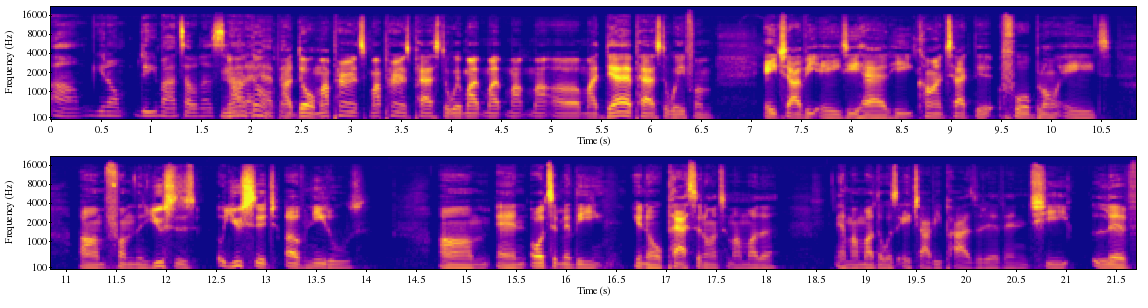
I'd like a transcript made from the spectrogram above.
Um, you know, do you mind telling us No, how I that don't. happened? I don't. My parents, my parents passed away. My my my my uh my dad passed away from HIV AIDS. He had he contacted full blown AIDS um from the uses usage of needles. Um and ultimately, you know, passed it on to my mother. And my mother was HIV positive and she lived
